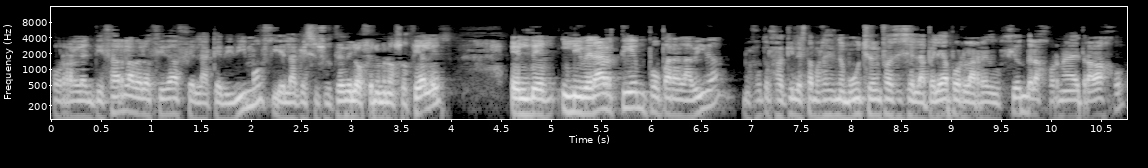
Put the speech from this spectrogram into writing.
o ralentizar la velocidad en la que vivimos y en la que se suceden los fenómenos sociales, el de liberar tiempo para la vida, Nosotros aquí le estamos haciendo mucho énfasis en la pelea por la reducción de la jornada de trabajo,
